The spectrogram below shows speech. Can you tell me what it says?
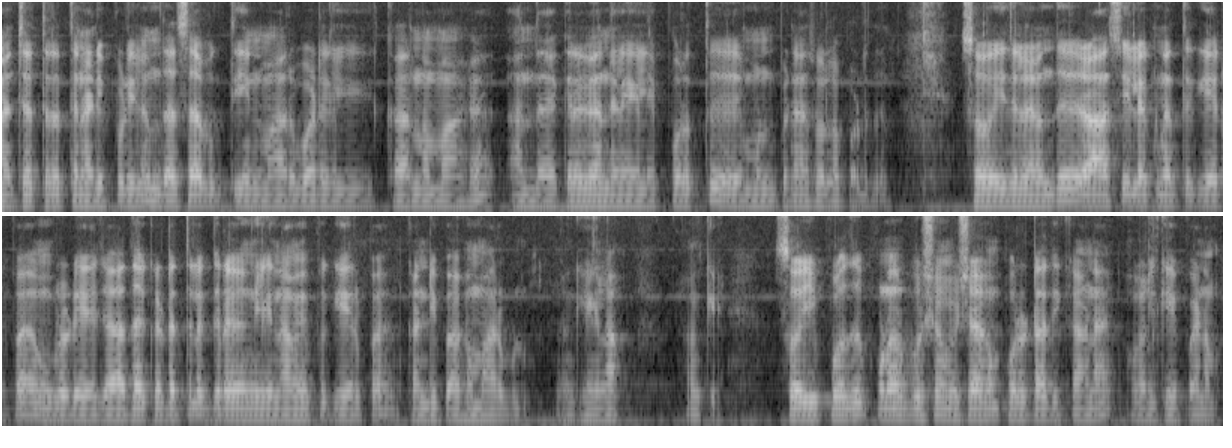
நட்சத்திரத்தின் அடிப்படையிலும் தசாபக்தியின் மாறுபாடுகள் காரணமாக அந்த கிரக நிலைகளை பொறுத்து முன்பின சொல்லப்படுது. ஸோ இதில் வந்து ராசி லக்னத்துக்கு ஏற்ப உங்களுடைய ஜாதக கட்டத்தில் கிரகங்களின் அமைப்புக்கு ஏற்ப கண்டிப்பாக மாறுபடும். ஓகேங்களா ஓகே ஸோ இப்போது புனர்புஷம் விசாகம் புரட்டாதிக்கான வாழ்க்கை பயணம்.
